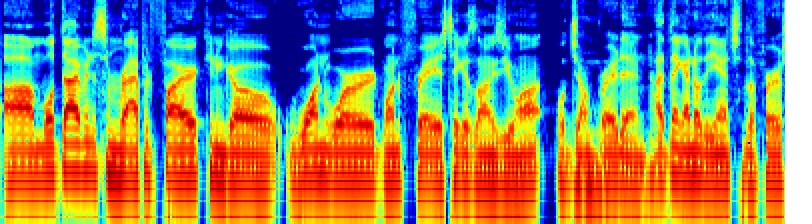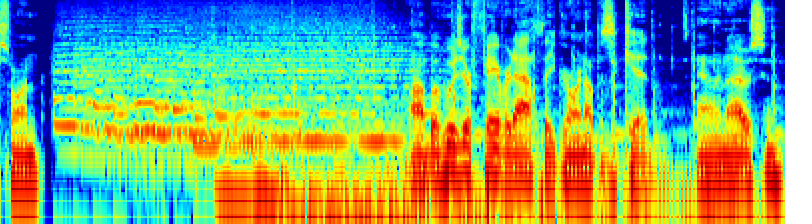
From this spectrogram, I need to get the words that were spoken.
um, we'll dive into some rapid fire. Can go one word, one phrase, take as long as you want. We'll jump right in. I think I know the answer to the first one. Uh, but who's your favorite athlete growing up as a kid? Allen Iverson.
